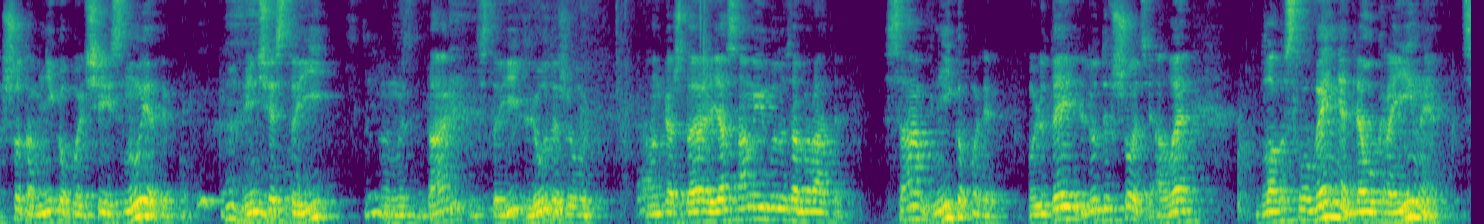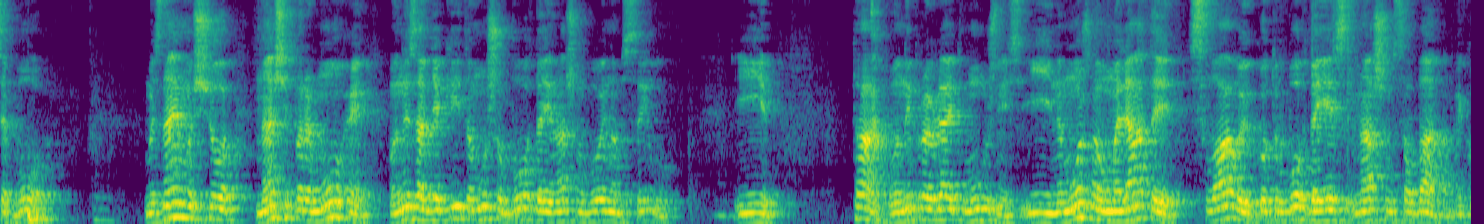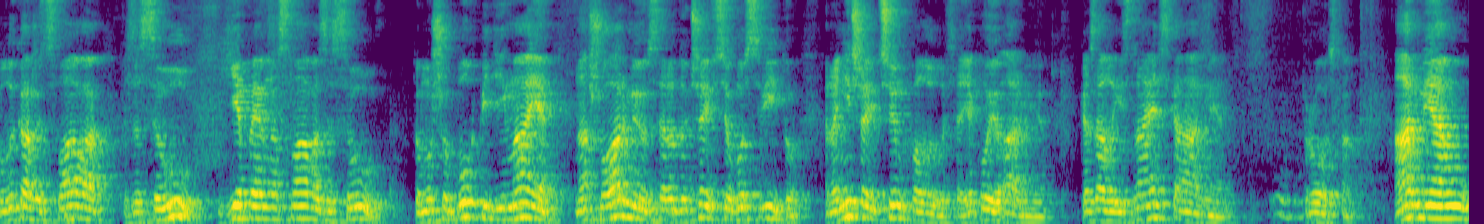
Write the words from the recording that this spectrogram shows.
А що там, Нікополь ще існує, типу? Він ще стоїть? Ну, ми, так, стоїть, люди живуть. А він каже, я сам її буду забирати. Сам в Нікополі. У людей люди в шоці. Але благословення для України це Бог. Ми знаємо, що наші перемоги, вони завдяки тому, що Бог дає нашим воїнам силу. І так, вони проявляють мужність. І не можна умаляти слави, котру Бог дає нашим солдатам. І коли кажуть слава ЗСУ, є певна слава ЗСУ. Тому що Бог підіймає нашу армію серед очей всього світу. Раніше чим хвалилися? Якою армією? Казали, ізраїльська армія. Просто. Армія е,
